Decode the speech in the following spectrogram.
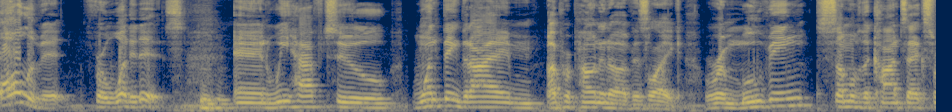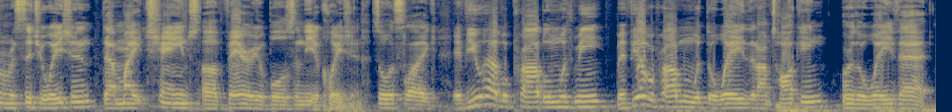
all of it for what it is. And we have to, one thing that I'm a proponent of is like removing some of the context from a situation that might change uh, variables in the equation. So it's like, if you have a problem with me, if you have a problem with the way that I'm talking or the way that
